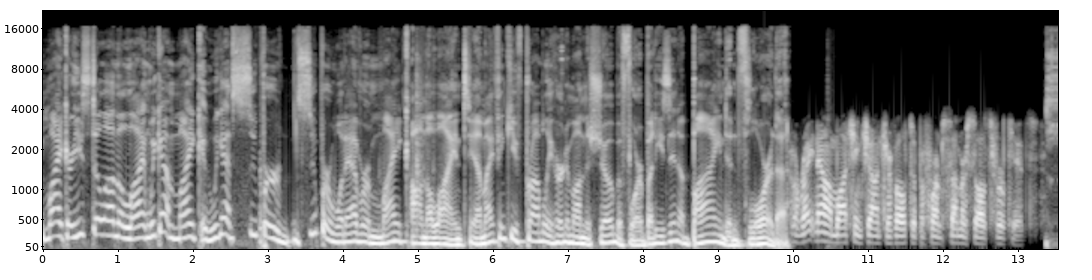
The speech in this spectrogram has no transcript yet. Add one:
Mike, are you still on the line? We got Mike, we got super, super whatever Mike on the line, Tim. I think you've probably heard him on the show before, but he's in a bind in Florida. Right now, I'm watching John Travolta perform somersaults for kids.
